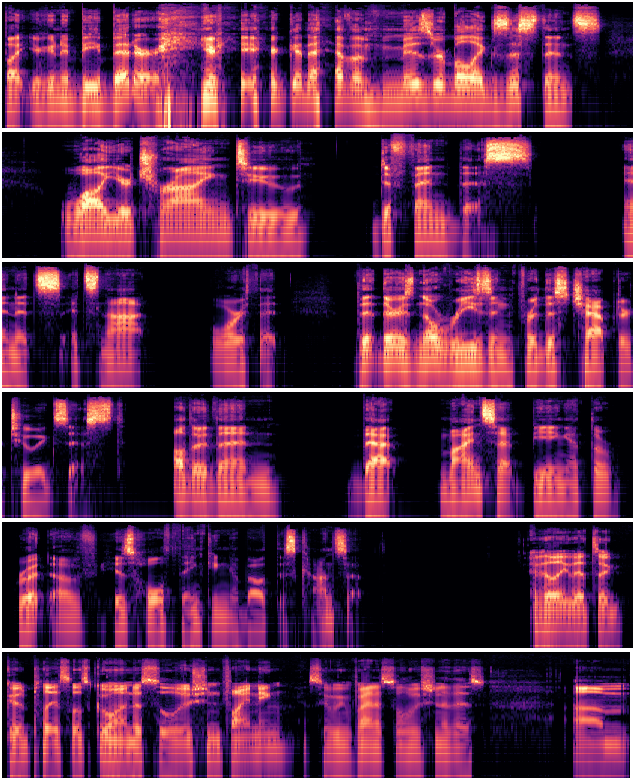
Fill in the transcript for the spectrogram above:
but you're going to be bitter. you're you're going to have a miserable existence while you're trying to defend this. And it's it's not worth it. Th- There is no reason for this chapter to exist other than that mindset being at the root of his whole thinking about this concept. I feel like that's a good place. Let's go on to solution finding. See if we can find a solution to this. Um,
